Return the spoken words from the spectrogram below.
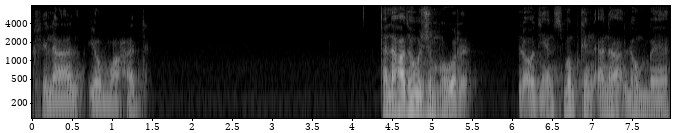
خلال يوم واحد. هلأ هذا هو الجمهور الأودينس. ممكن أنا اللي هم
